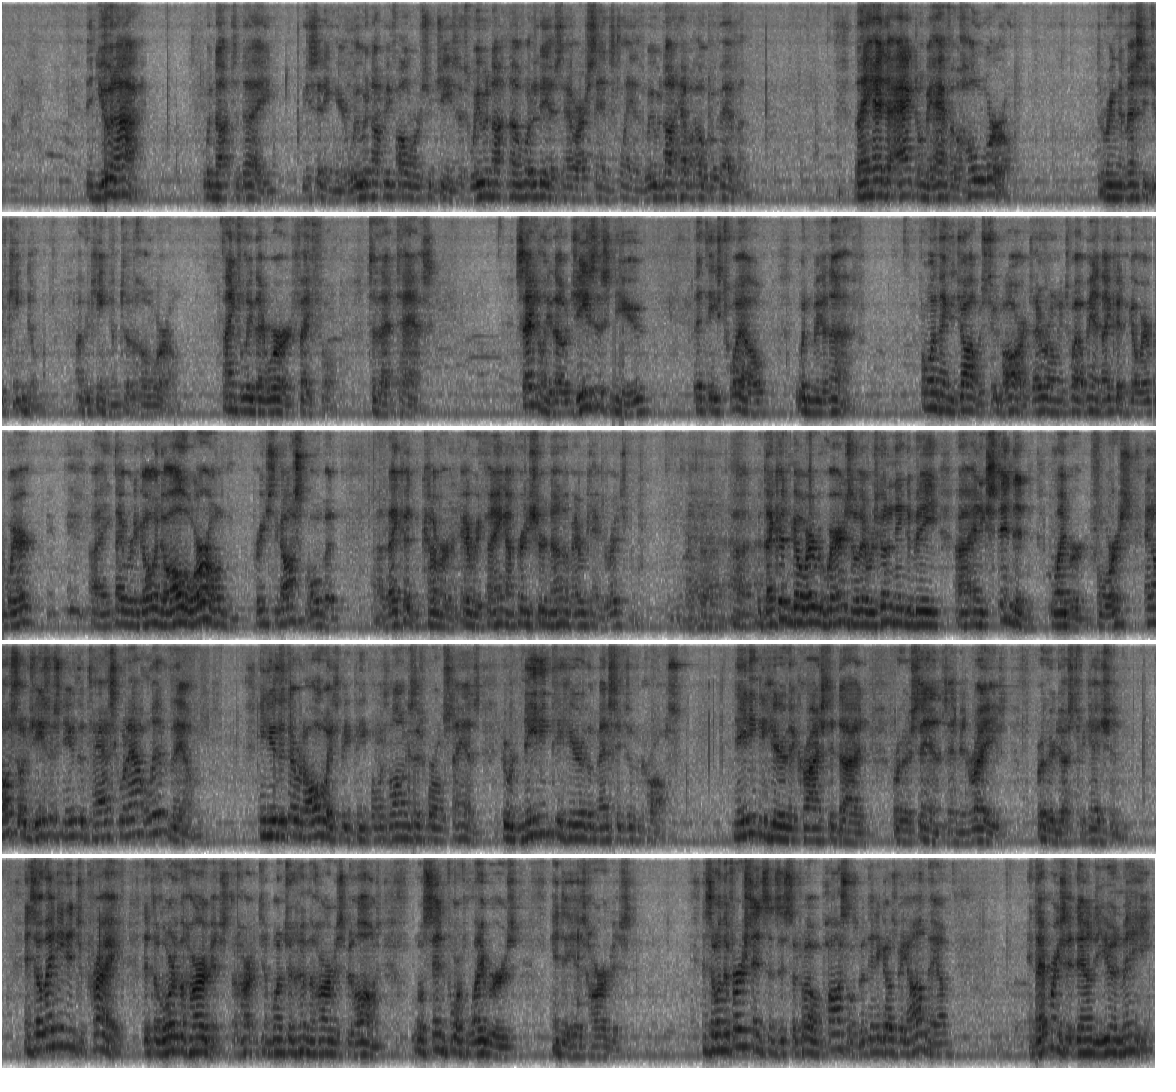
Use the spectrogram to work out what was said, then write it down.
then you and I would not today be sitting here. We would not be followers of Jesus. We would not know what it is to have our sins cleansed. We would not have a hope of heaven. They had to act on behalf of the whole world to bring the message of kingdom, of the kingdom to the whole world. Thankfully, they were faithful to that task. Secondly, though, Jesus knew that these 12 wouldn't be enough. For one thing, the job was too large. They were only 12 men. They couldn't go everywhere. Uh, they were to go into all the world and preach the gospel, but uh, they couldn't cover everything. I'm pretty sure none of them ever came to Richmond. Uh, but they couldn't go everywhere, so there was going to need to be uh, an extended labor force. And also, Jesus knew the task would outlive them. He knew that there would always be people, as long as this world stands, who were needing to hear the message of the cross, needing to hear that Christ had died for their sins and been raised for their justification. And so they needed to pray that the Lord of the harvest, the har- one to whom the harvest belongs, will send forth laborers into his harvest. And so in the first instance, it's the 12 apostles, but then he goes beyond them, and that brings it down to you and me.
